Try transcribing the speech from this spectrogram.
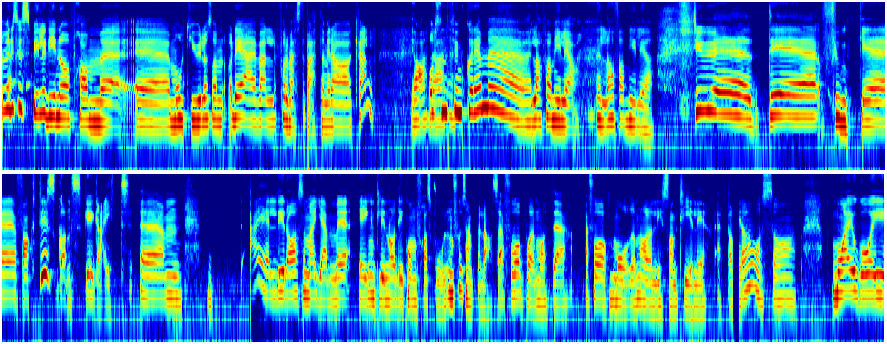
men vi skal spille de nå fram eh, mot jul og sånn, og det er vel for det meste på ettermiddag kveld? Ja, det er Hvordan funker det med La Familia? La Familia. Du, eh, det funker faktisk ganske greit. Um, Jeg er heldig da som er hjemme egentlig når de kommer fra skolen, f.eks. Så jeg får på en måte Jeg får morgen og litt sånn tidlig ettermiddag, og så må jeg jo gå i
